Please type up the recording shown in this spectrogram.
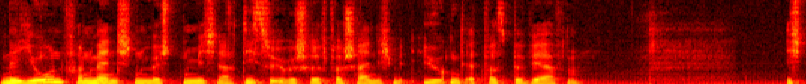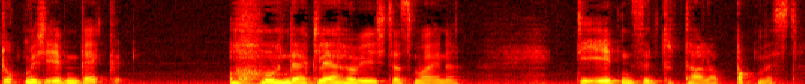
Millionen von Menschen möchten mich nach dieser Überschrift wahrscheinlich mit irgendetwas bewerfen. Ich duck mich eben weg und erkläre, wie ich das meine. Diäten sind totaler Bockmist.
